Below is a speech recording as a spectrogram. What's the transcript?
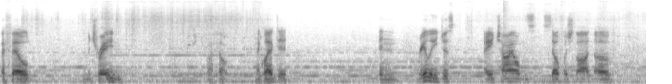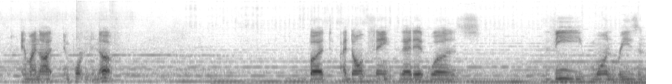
I felt betrayed. I felt neglected. And really just a child's selfish thought of, am I not important enough? But I don't think that it was the one reason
